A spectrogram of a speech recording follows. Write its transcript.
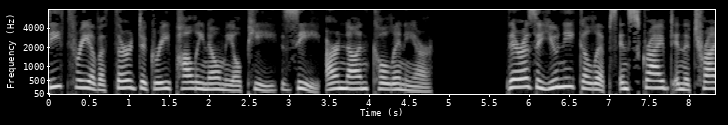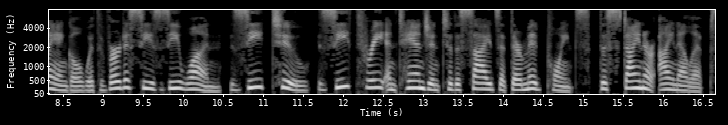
z3 of a third-degree polynomial p z are non-collinear. There is a unique ellipse inscribed in the triangle with vertices z1, z2, z3 and tangent to the sides at their midpoints, the Steiner inellipse.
